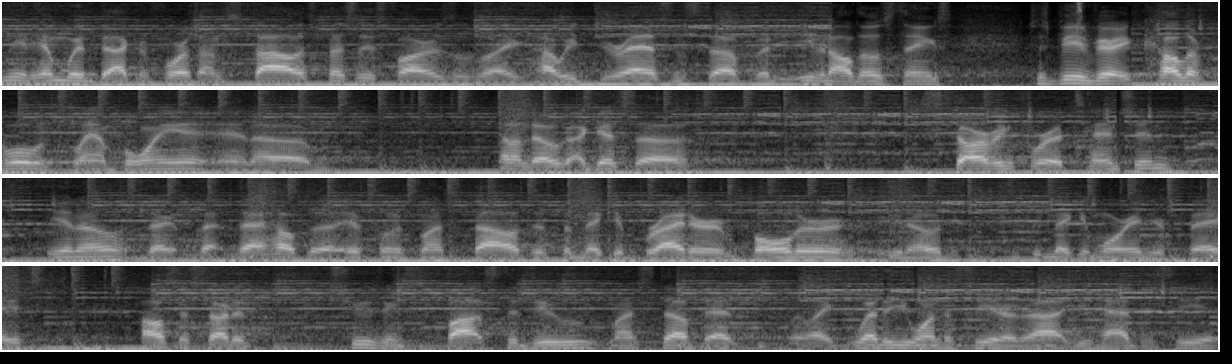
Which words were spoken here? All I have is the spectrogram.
Me and him went back and forth on style, especially as far as like how we dress and stuff, but even all those things, just being very colorful and flamboyant and um, I don't know, I guess uh, starving for attention you know, that, that, that helped uh, influence my style just to make it brighter and bolder, you know, to make it more in your face. I also started choosing spots to do my stuff that, like, whether you wanted to see it or not, you had to see it.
